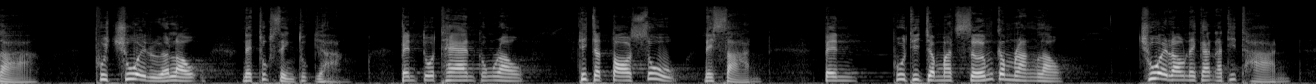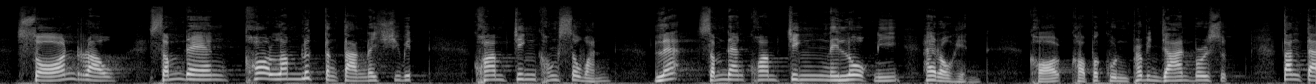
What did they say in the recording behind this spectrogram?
ษา ผู้ช่วยเหลือเราในทุกสิ่งทุกอย่าง เป็นตัวแทนของเราที่จะต่อสู้ในศาลเป็นผู้ที่จะมาเสริมกำลังเรา ช่วยเราในการอธิษฐาน สอนเราสำแดงข้อล้ำลึกต่างๆ ในชีวิต ความจริงของสวรรค์ และสำแดงความจริงในโลกนี้ให้เราเห็น ขอขอบพระคุณพระวิญญาณบริสุทธิ์ ตั้งแต่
